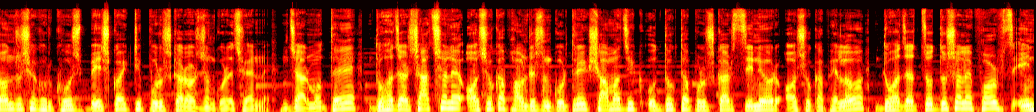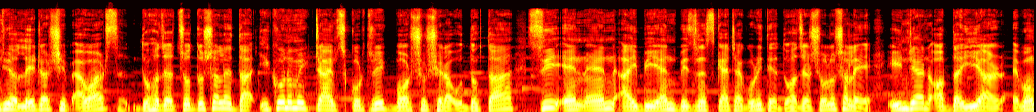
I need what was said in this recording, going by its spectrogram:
চন্দ্রশেখর ঘোষ বেশ কয়েকটি পুরস্কার অর্জন করেছেন। যার মধ্যে দু হাজার সাত সালে অশোকা ফাউন্ডেশন কর্তৃক সামাজিক উদ্যোক্তা পুরস্কার সিনিয়র অশোকা ফেলো দু হাজার চোদ্দ সালে ফোর্বস ইন্ডিয়া লিডারশিপ অ্যাওয়ার্ডস দু হাজার চোদ্দ সালে দ্য ইকোনমিক টাইমস কর্তৃক বর্ষসেরা উদ্যোক্তা সিএনএন আইবিএন বিজনেস ক্যাটাগরিতে দু হাজার ষোলো সালে ইন্ডিয়ান অব দ্য ইয়ার এবং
